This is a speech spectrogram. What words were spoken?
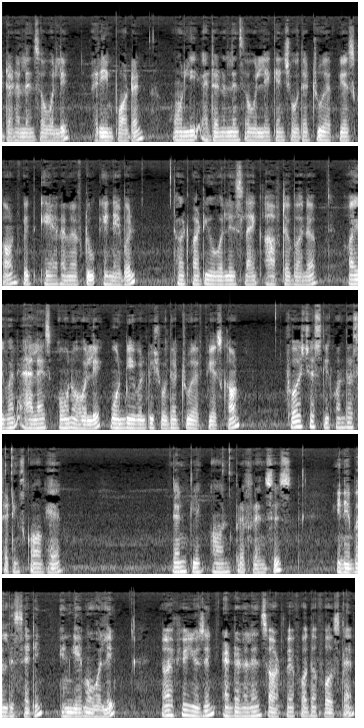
Adrenalin's overlay. Very important. Only Adrenalin's overlay can show the true FPS count with AFMF2 enabled. Third-party overlays like Afterburner or even Ally's own overlay won't be able to show the true FPS count. First just click on the settings cog here. Then click on preferences enable this setting in game overlay now if you're using Adrenaline software for the first time,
